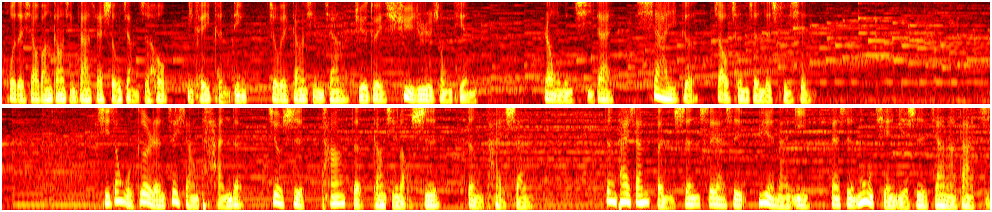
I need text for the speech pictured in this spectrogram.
获得肖邦钢琴大赛首奖之后，你可以肯定这位钢琴家绝对旭日中天。让我们期待下一个赵成真的出现。其中我个人最想谈的就是他的钢琴老师邓泰山。邓泰山本身虽然是越南裔，但是目前也是加拿大籍，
